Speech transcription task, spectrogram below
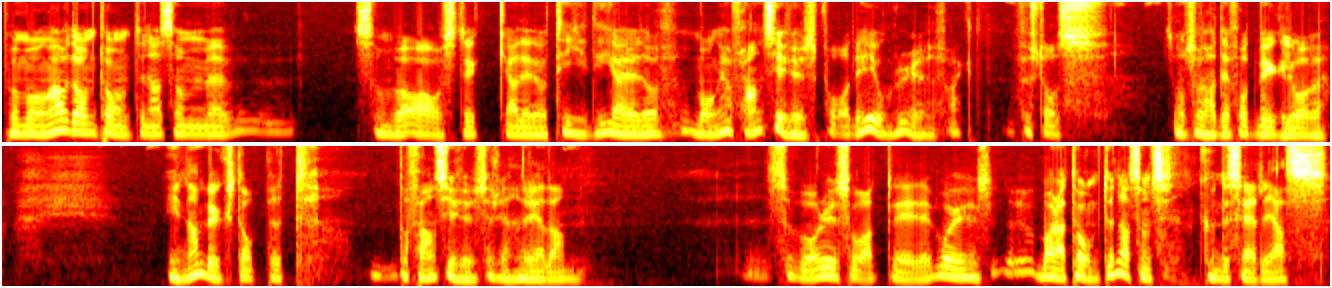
på många av de tomterna som, eh, som var avstyckade då tidigare, då, många fanns ju hus på. Det gjorde det faktiskt förstås. De som hade fått bygglov innan byggstoppet. Då fanns ju huset redan. Så var det ju så att det, det var ju bara tomterna som kunde säljas.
